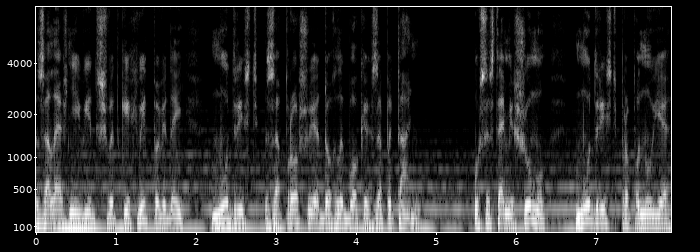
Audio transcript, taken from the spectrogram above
залежній від швидких відповідей, мудрість запрошує до глибоких запитань. У системі шуму мудрість пропонує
